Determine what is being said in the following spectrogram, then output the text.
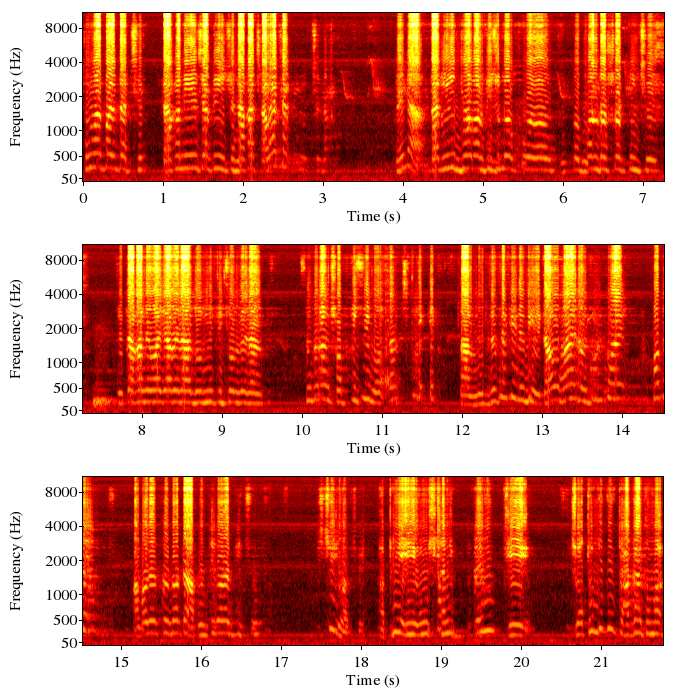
সময় পাল্টাচ্ছে। টাকা নিয়ে চাকরি হচ্ছে টাকা ছাড়া চাকরি হচ্ছে না। তাই না? তার বিরুদ্ধে আবার কিছু লোক কণ্ঠস্বর যে টাকা নেওয়া যাবে না, দুর্নীতি চলবে না। সুতরাং সবকিছুই তার মধ্যে থেকে যদি এটাও হয়, নতুন করে হবে আমাদের তো ওটা আপত্তি করার কিছু নিশ্চয়ই হবে আপনি এই অনুষ্ঠানে বলেন যে যতটুকু টাকা তোমার,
